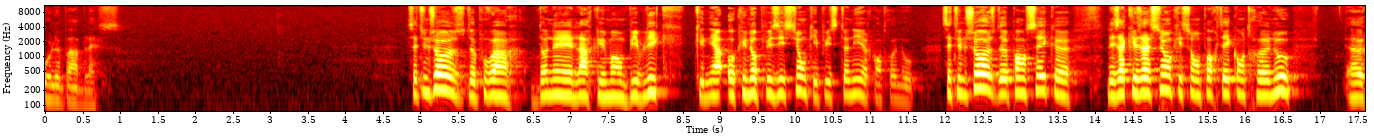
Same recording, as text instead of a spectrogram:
où le bas blesse. C'est une chose de pouvoir donner l'argument biblique qu'il n'y a aucune opposition qui puisse tenir contre nous. C'est une chose de penser que les accusations qui sont portées contre nous euh,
